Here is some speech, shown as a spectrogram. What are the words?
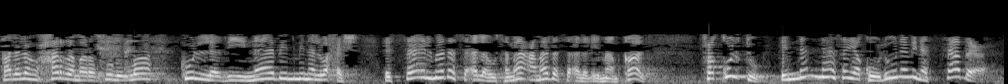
قال له حرم رسول الله كل ذي ناب من الوحش. السائل ماذا سأله؟ سماع ماذا سأل الإمام؟ قال فقلت إن الناس يقولون من السبع.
